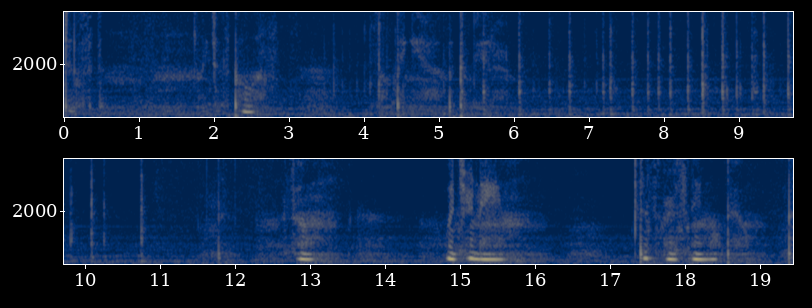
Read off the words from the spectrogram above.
Just, let me just pull up something here on the computer. So, what's your name? Just first name will do.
